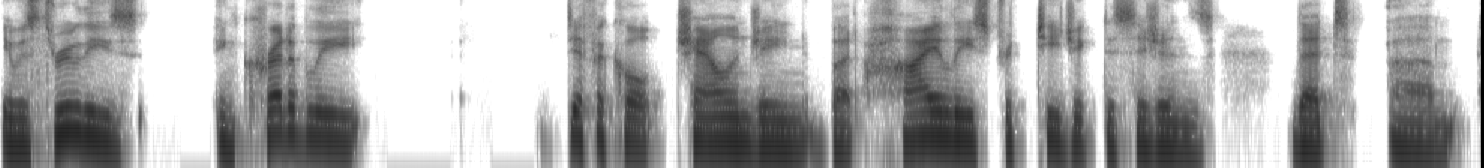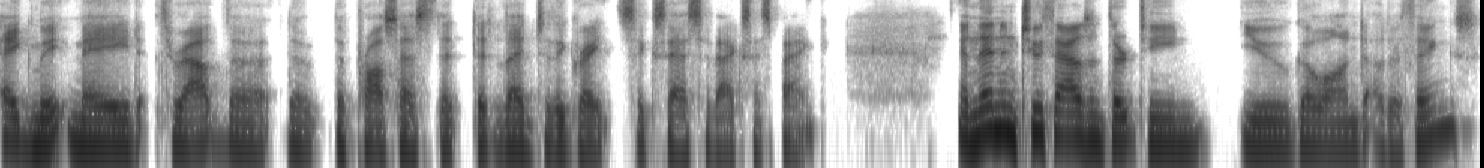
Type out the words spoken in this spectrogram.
it was through these incredibly difficult, challenging, but highly strategic decisions that um, Aig made throughout the, the, the process that that led to the great success of Access Bank. And then in 2013, you go on to other things.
